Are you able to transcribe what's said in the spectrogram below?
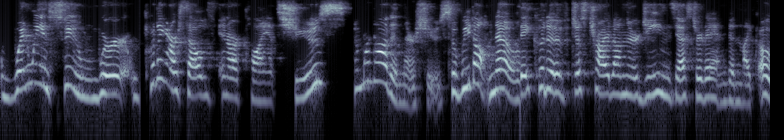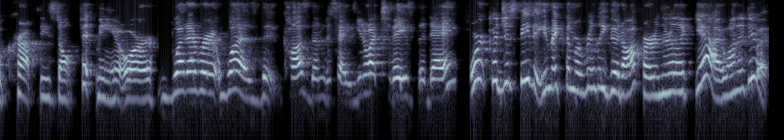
when we assume we're putting ourselves in our client's shoes and we're not in their shoes. So we don't know. They could have just tried on their jeans yesterday and been like, oh crap, these don't fit me, or whatever it was that caused them to say, you know what, today's the day. Or it could just be that you make them a really good offer and they're like, yeah, I want to do it.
